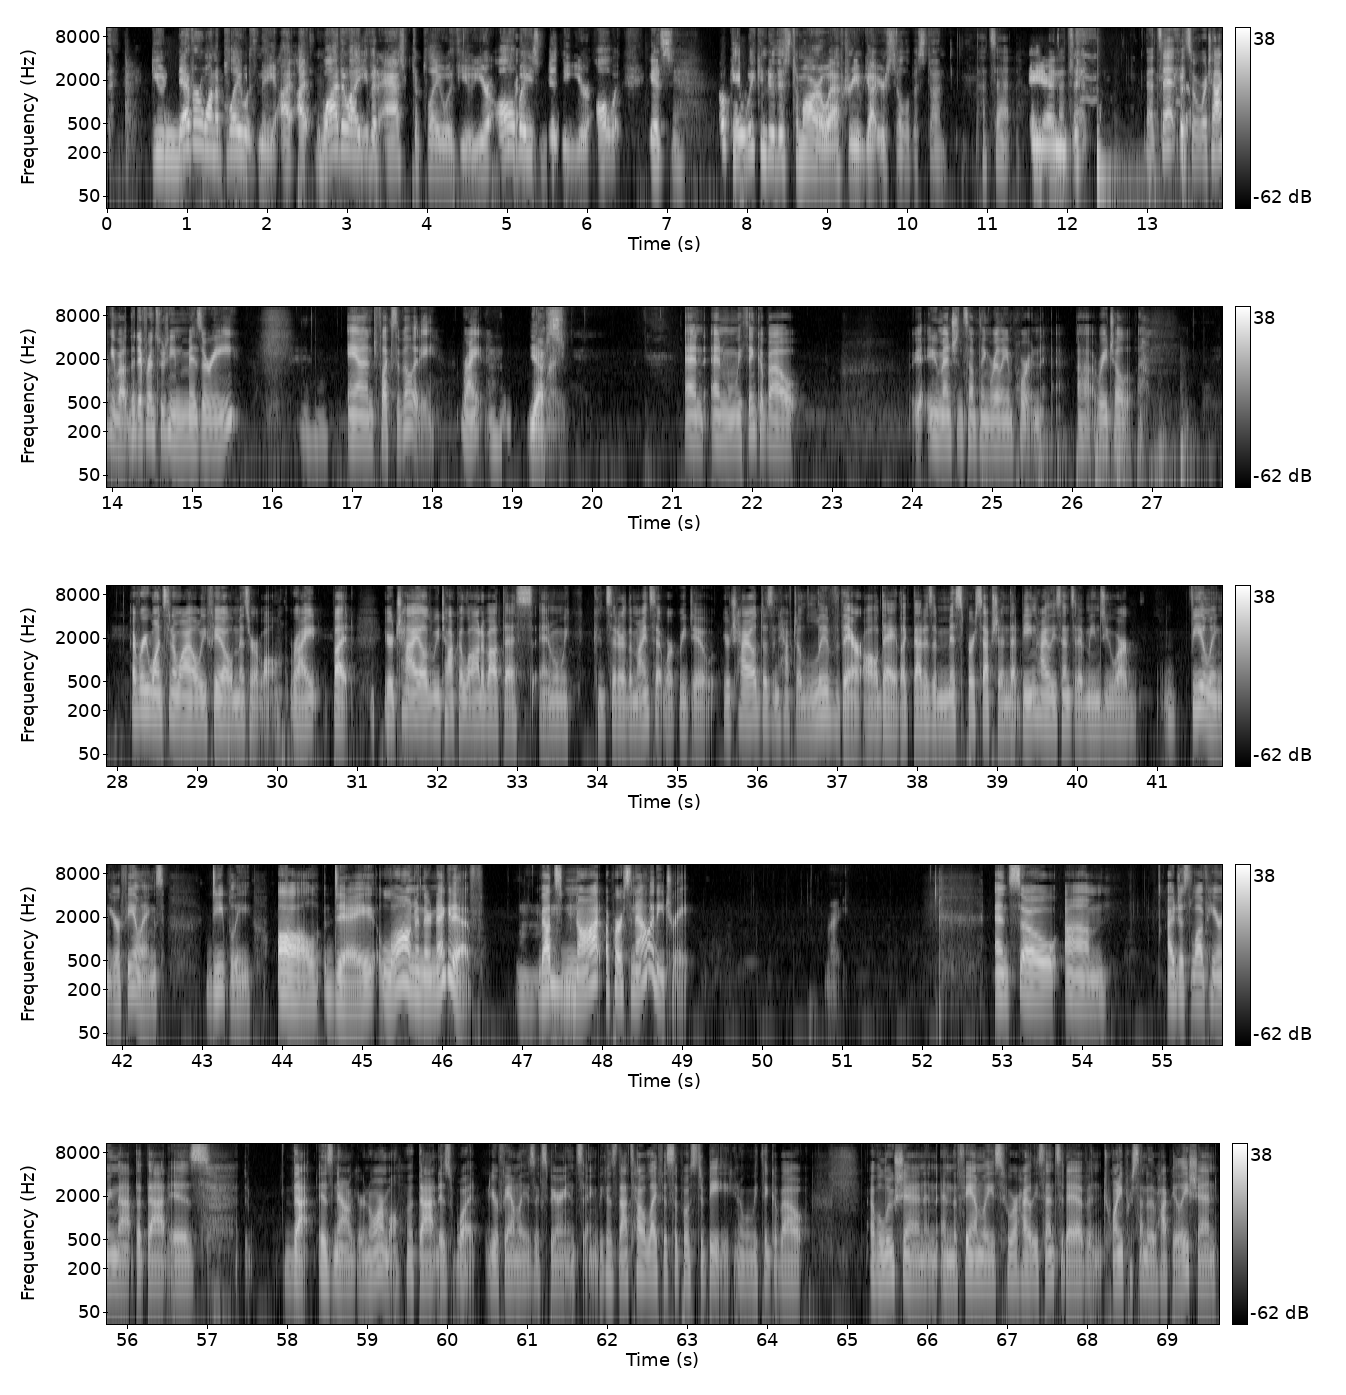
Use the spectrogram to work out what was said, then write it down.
you never want to play with me. I, I why do I even ask to play with you? You're always busy. You're always it's Yeah. okay, we can do this tomorrow after you've got your syllabus done. That's it. And That's it. That's it. That's what we're talking about. The difference between misery Mhm. and flexibility, right? yes. Right. And and when we think about, you mentioned something really important, uh, Rachel. Every once in a while, we feel miserable, right? But your child, we talk a lot about this, and when we consider the mindset work we do, your child doesn't have to live there all day. Like that is a misperception that being highly sensitive means you are feeling your feelings deeply all day long, and they're negative. Mhm. That's not a personality trait. Right. And so um, I just love hearing that that that is that is now your normal. That that is what your family is experiencing because that's how life is supposed to be. You know, when we think about evolution and, and the families who are highly sensitive and 20% of the population,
